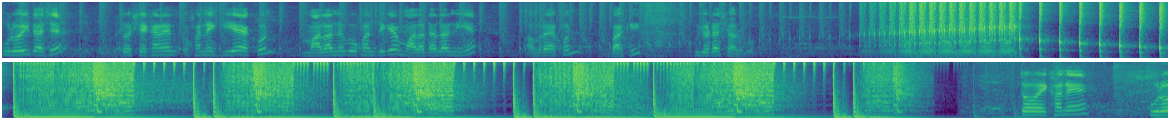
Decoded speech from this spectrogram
পুরোহিত আছে। তো সেখানে ওখানে গিয়ে এখন মালা নেব ওখান থেকে মালা টালা নিয়ে আমরা এখন বাকি পুজোটা ছাড়বো তো এখানে পুরো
